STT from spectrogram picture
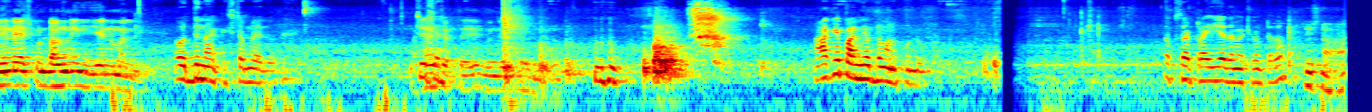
నేను వేసుకుంటాను నీకు ఇవ్వండి మళ్ళీ. వద్దు నాకు ఇష్టం లేదు. చూసా. నాకే పని చేద్దాం అనుకుండు. ఒకసారి ట్రై చేద్దాం ఎట్లుంటుందో. చూసినావా?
